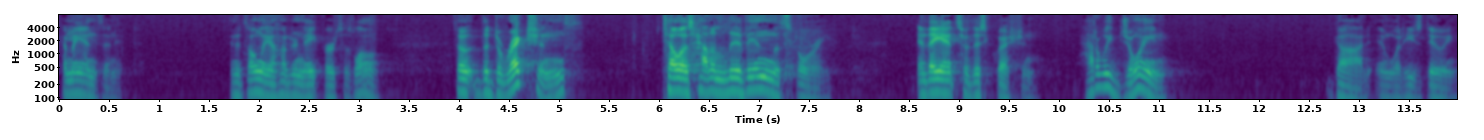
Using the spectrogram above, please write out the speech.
commands in it, and it's only 108 verses long. So the directions tell us how to live in the story, and they answer this question How do we join God in what He's doing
